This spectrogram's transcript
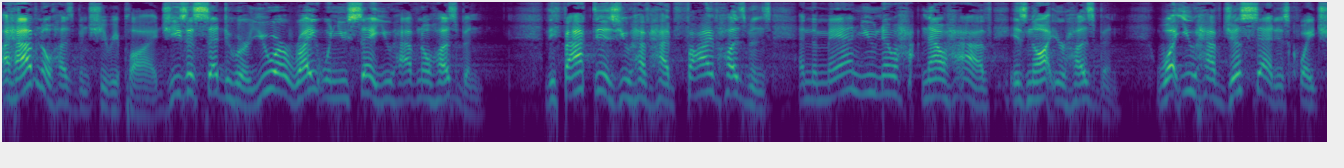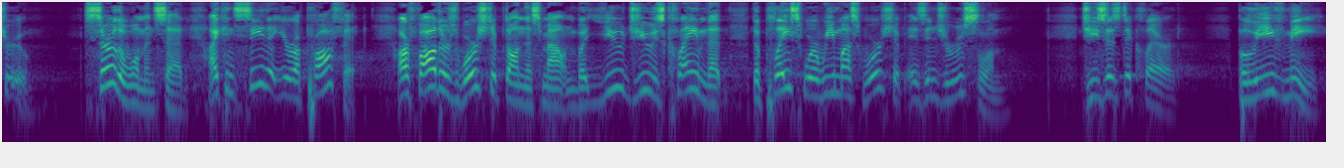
I have no husband, she replied. Jesus said to her, You are right when you say you have no husband. The fact is, you have had five husbands, and the man you now have is not your husband. What you have just said is quite true. Sir, the woman said, I can see that you're a prophet. Our fathers worshipped on this mountain, but you Jews claim that the place where we must worship is in Jerusalem. Jesus declared, Believe me,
